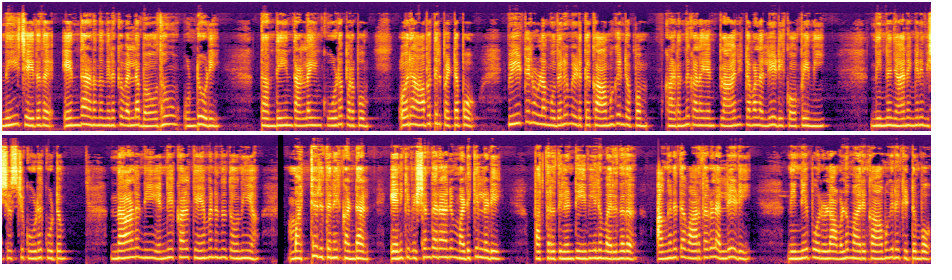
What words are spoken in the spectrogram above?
നീ ചെയ്തത് എന്താണെന്ന് നിനക്ക് വല്ല ബോധവും ഉണ്ടോടി? തന്തയും തള്ളയും കൂടപ്പുറപ്പും ഒരാപത്തിൽപ്പെട്ടപ്പോ വീട്ടിലുള്ള മുതലും എടുത്ത് കാമുകന്റെ ഒപ്പം കടന്നു കളയാൻ പ്ലാനിട്ടവളല്ലേടി കോപ്പേ നീ? നിന്നെ ഞാൻ എങ്ങനെ വിശ്വസിച്ചു കൂടെ കൂട്ടും? നാളെ നീ എന്നേക്കാൾ കേമനെന്ന് തോന്നിയ മറ്റൊരുത്തനെ കണ്ടാൽ എനിക്ക് വിഷം തരാനും മടിക്കില്ലടി. പത്രത്തിലും ടി വിയിലും വരുന്നത് അങ്ങനത്തെ വാർത്തകളല്ലേടി. നിന്നെ പോലുള്ള അവളുമാരെ കാമുകനെ കിട്ടുമ്പോൾ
